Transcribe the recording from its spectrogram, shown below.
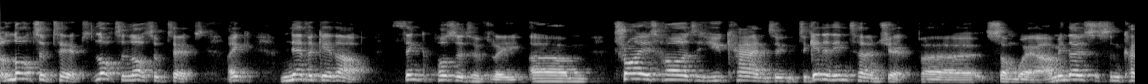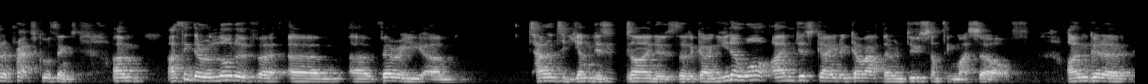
lots of tips, lots and lots of tips. Like never give up. Think positively. Um, try as hard as you can to, to get an internship uh, somewhere. I mean, those are some kind of practical things. Um, I think there are a lot of uh, um, uh, very um, talented young designers that are going, you know what, I'm just going to go out there and do something myself. I'm gonna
